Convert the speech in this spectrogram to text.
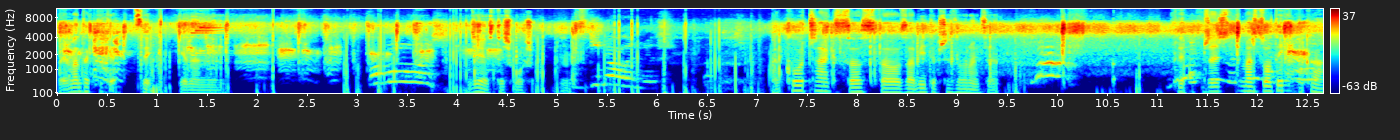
To ja mam taktykę. Cyk, jeden mniej. Gdzie jesteś, łosiu? Mm. Zginąłem już. Kurczak został zabity przez obrońcę. Ty, przecież ty masz złote jabłka.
